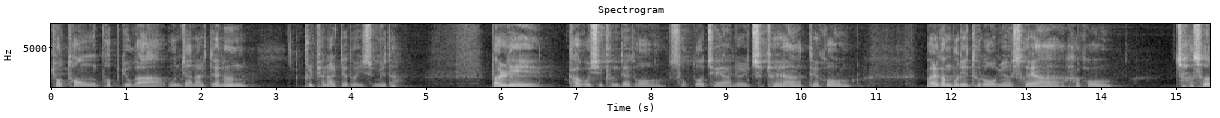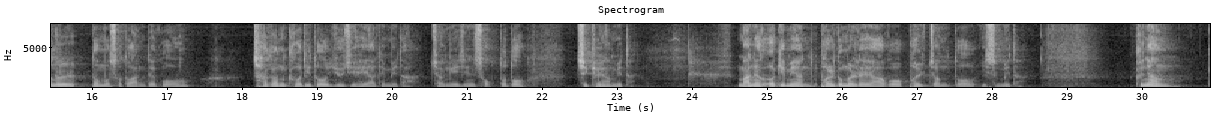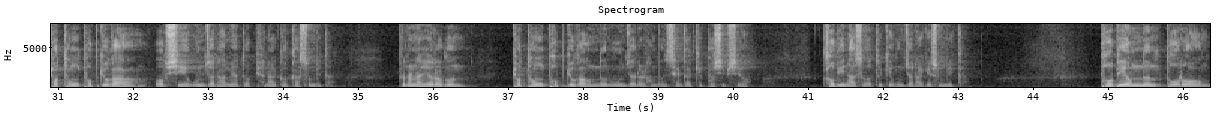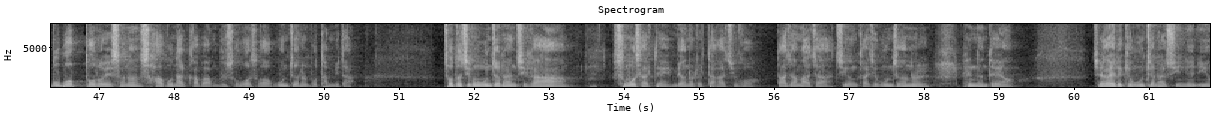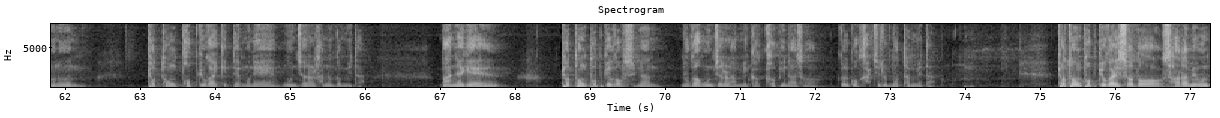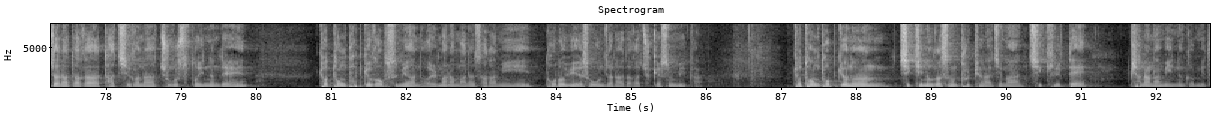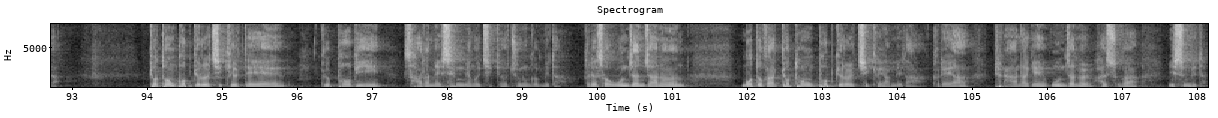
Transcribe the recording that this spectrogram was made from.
교통 법규가 운전할 때는 불편할 때도 있습니다. 빨리 가고 싶은데도 속도 제한을 지켜야 되고 빨간불이 들어오면 서야 하고 차선을 넘어서도 안 되고 차간 거리도 유지해야 됩니다. 정해진 속도도 지켜야 합니다. 만약 어기면 벌금을 내야 하고 벌점도 있습니다. 그냥 교통 법규가 없이 운전하면 더 편할 것 같습니다. 그러나 여러분, 교통 법규가 없는 운전을 한번 생각해 보십시오. 겁이 나서 어떻게 운전하겠습니까? 법이 없는 도로, 무법 도로에서는 사고 날까봐 무서워서 운전을 못 합니다. 저도 지금 운전한 지가 스무 살 때 면허를 따가지고 따자마자 지금까지 운전을 했는데요. 제가 이렇게 운전할 수 있는 이유는 교통 법규가 있기 때문에 운전을 하는 겁니다. 만약에 교통 법규가 없으면 누가 운전을 합니까? 겁이 나서 끌고 가지를 못합니다. 교통 법규가 있어도 사람이 운전하다가 다치거나 죽을 수도 있는데 교통 법규가 없으면 얼마나 많은 사람이 도로 위에서 운전하다가 죽겠습니까? 교통 법규는 지키는 것은 불편하지만 지킬 때 편안함이 있는 겁니다. 교통 법규를 지킬 때에 그 법이 사람의 생명을 지켜주는 겁니다. 그래서 운전자는 모두가 교통 법규를 지켜야 합니다. 그래야 편안하게 운전을 할 수가 있습니다.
